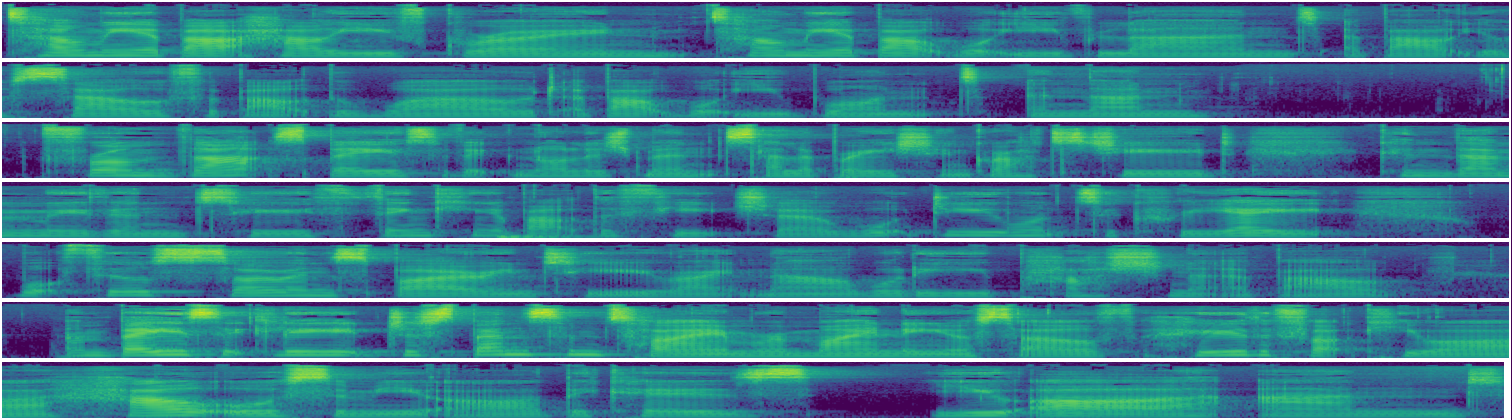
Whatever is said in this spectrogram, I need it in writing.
Tell me about how you've grown. Tell me about what you've learned about yourself, about the world, about what you want. And then from that space of acknowledgement, celebration, gratitude, can then move into thinking about the future. What do you want to create? What feels so inspiring to you right now? What are you passionate about? And basically, just spend some time reminding yourself who the fuck you are, how awesome you are, because you are. And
